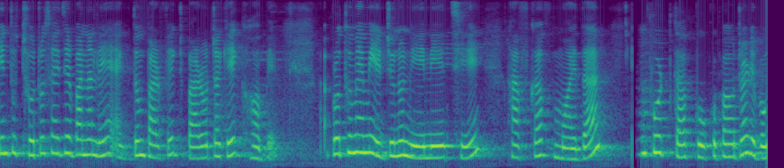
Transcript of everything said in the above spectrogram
কিন্তু ছোট সাইজের বানালে একদম পারফেক্ট বারোটা কেক হবে। প্রথমে আমি এর জন্য নিয়ে নিয়েছি হাফ কাপ ময়দা one fourth cup cocoa powder এবং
